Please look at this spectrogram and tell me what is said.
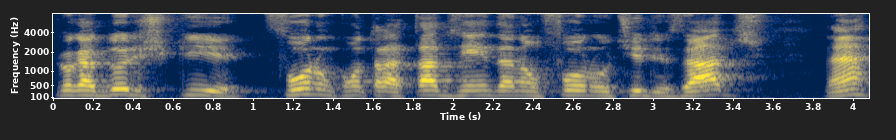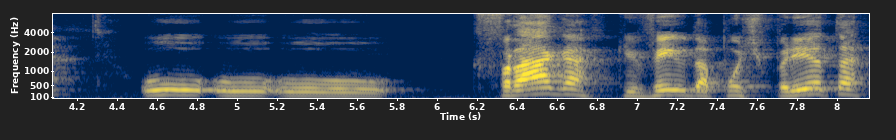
jogadores que foram contratados e ainda não foram utilizados, né? O, o Fraga que veio da Ponte Preta.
